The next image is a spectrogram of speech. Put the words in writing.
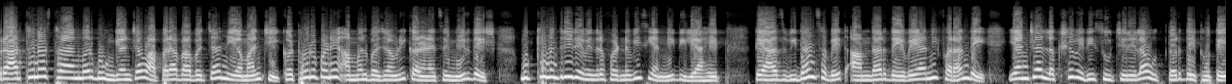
प्रार्थना स्थळांवर भोंग्यांच्या वापराबाबतच्या नियमांची कठोरपणे अंमलबजावणी करण्याचे निर्देश मुख्यमंत्री देवेंद्र फडणवीस यांनी दिले आहेत. ते आज विधानसभेत आमदार देवयानी फरांदे यांच्या लक्षवेधी सूचनेला उत्तर देत होते.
